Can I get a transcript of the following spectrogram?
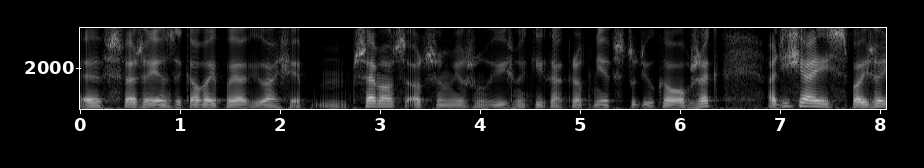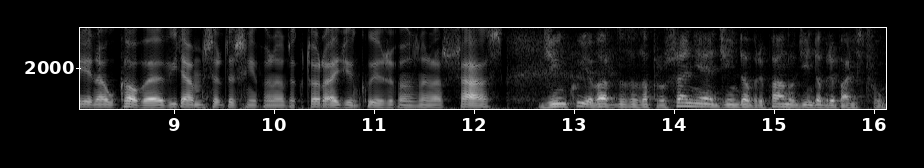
w sferze językowej pojawiła się mm, przemoc, o czym już mówiliśmy kilkakrotnie w studiu Kołobrzeg, a dzisiaj spojrzenie naukowe. Witam serdecznie pana doktora i dziękuję, że pan znalazł czas. Dziękuję bardzo za zaproszenie. Dzień dobry panu, dzień dobry państwu.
